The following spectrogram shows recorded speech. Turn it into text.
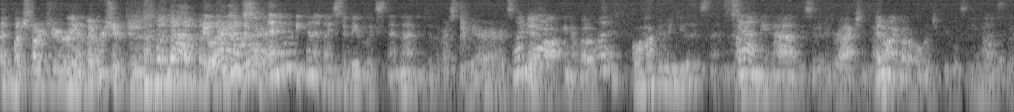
a much larger Yeah. membership dues. Yeah, in order yeah, sure. And it would be kind of nice to be able to extend that into the rest of the year. I heard some people talking about, would. oh, how can we do this then? How Yeah. can we have these sort of interactions? I know I got a whole bunch of people's emails that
